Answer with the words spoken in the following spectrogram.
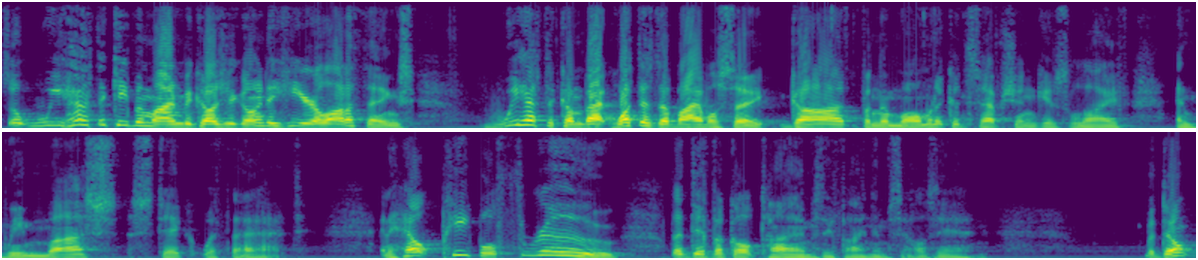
So we have to keep in mind because you're going to hear a lot of things. We have to come back. What does the Bible say? God, from the moment of conception, gives life, and we must stick with that and help people through the difficult times they find themselves in. But don't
